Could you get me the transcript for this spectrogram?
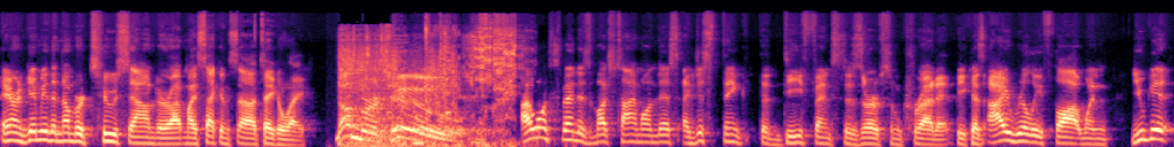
Aaron, give me the number two sounder. Uh, my second uh, takeaway. Number two. I won't spend as much time on this. I just think the defense deserves some credit because I really thought when you get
